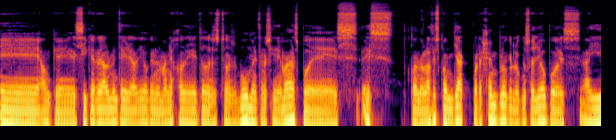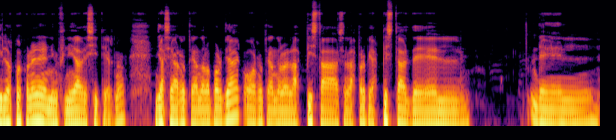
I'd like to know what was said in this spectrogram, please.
Eh, aunque sí que realmente ya digo que en el manejo de todos estos búmetros y demás, pues es cuando lo haces con Jack, por ejemplo, que es lo que uso yo, pues ahí los puedes poner en infinidad de sitios, ¿no? Ya sea roteándolo por Jack o roteándolo en las pistas, en las propias pistas del, del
